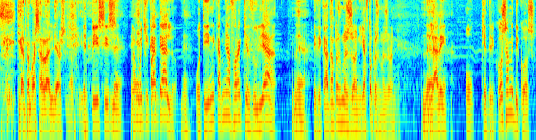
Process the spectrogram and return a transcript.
για να μας αλαλιάσουν αυτοί. Επίσης, Ναι, να πω έτσι και πάει. κάτι άλλο. Ναι. Ότι είναι καμιά φορά και δουλειά. Ναι. Ειδικά όταν παίζουμε ζώνη, γι' αυτό παίζουμε ζώνη. Ναι. Δηλαδή, ο κεντρικός αμυντικός,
